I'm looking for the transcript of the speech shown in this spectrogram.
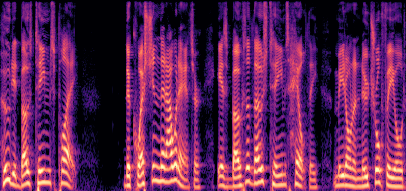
who did both teams play. The question that I would answer is both of those teams healthy, meet on a neutral field,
